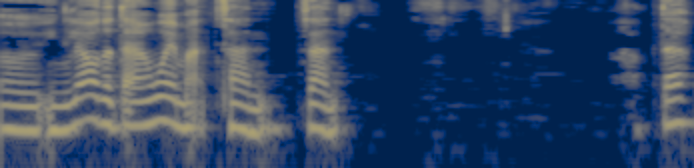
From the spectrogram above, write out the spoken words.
呃，饮料的单位嘛，赞赞。好的，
